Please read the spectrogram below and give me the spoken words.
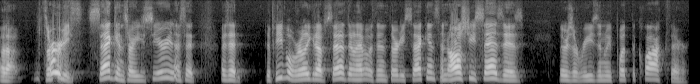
I thought, 30 seconds? Are you serious? I said, I said, do people really get upset if they don't have it within 30 seconds? And all she says is, there's a reason we put the clock there.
